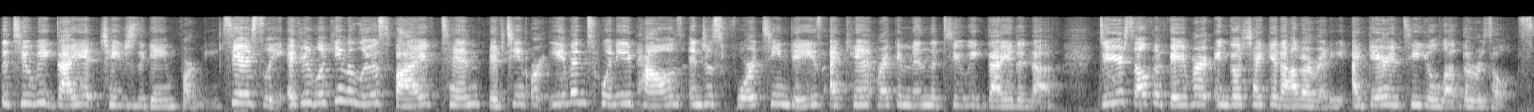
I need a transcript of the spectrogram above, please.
The two-week diet changed the game for me. Seriously, if you're looking to lose 5, 10, 15, or even 20 pounds in just 14 days, I can't recommend the two-week diet enough. Do yourself a favor and go check it out already. I guarantee you'll love the results.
